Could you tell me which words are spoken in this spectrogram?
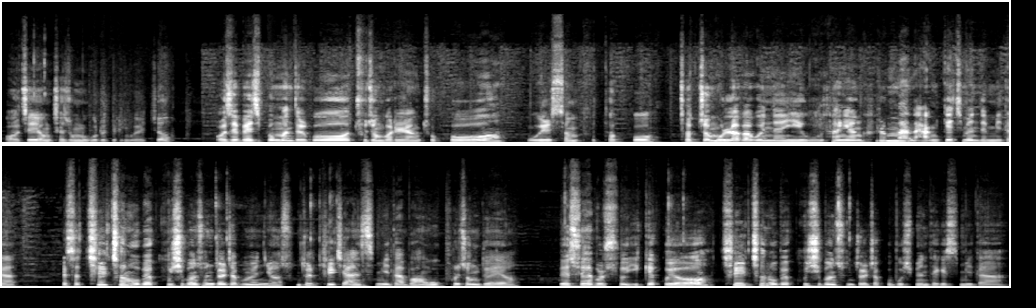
어제 영차 종목으로 드린 거였죠? 어제 매집봉 만들고 조정거리랑 좋고 5일선 붙었고 저점 올라가고 있는 이 우상향 흐름만 안 깨지면 됩니다. 그래서 7,590원 손절 잡으면요. 손절 길지 않습니다. 뭐 한 5% 정도예요. 매수해 볼 수 있겠고요. 7,590원 손절 잡고 보시면 되겠습니다.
